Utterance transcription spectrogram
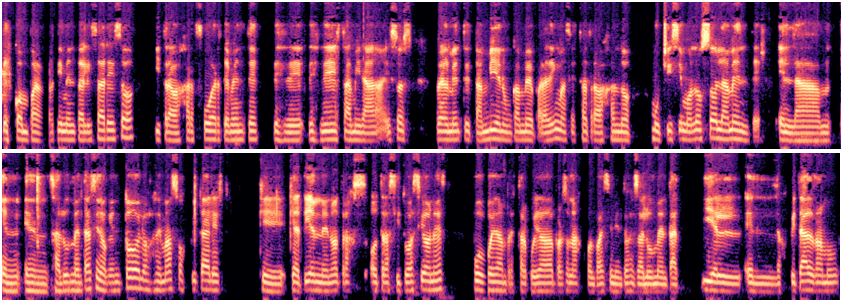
Descompartimentalizar eso y trabajar fuertemente desde, desde esta mirada. Eso es realmente también un cambio de paradigma. Se está trabajando muchísimo, no solamente en, la, en, salud mental, sino que en todos los demás hospitales que, atienden otras, otras situaciones puedan prestar cuidado a personas con padecimientos de salud mental. Y el, el hospital Ramón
